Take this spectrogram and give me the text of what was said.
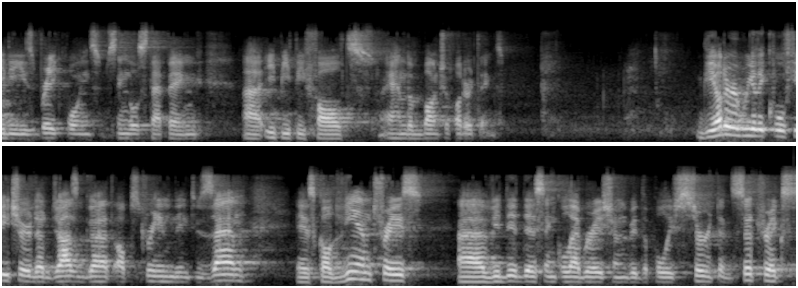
IDs, breakpoints, single stepping, uh, EPT faults, and a bunch of other things. The other really cool feature that just got upstreamed into Xen is called VM trace. Uh, we did this in collaboration with the Polish CERT and Citrix.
